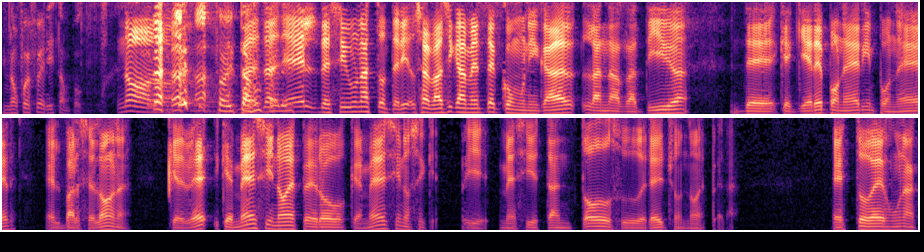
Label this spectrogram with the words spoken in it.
No fue feliz tampoco. No, no. no. Soy tan Da- da- feliz. Él decir unas tonterías. O sea, básicamente comunicar la narrativa de que quiere poner, imponer el Barcelona. Que, ve- que Messi no esperó, que Messi no sé qué. Oye, Messi está en todo su derecho no esperar. Esto es una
